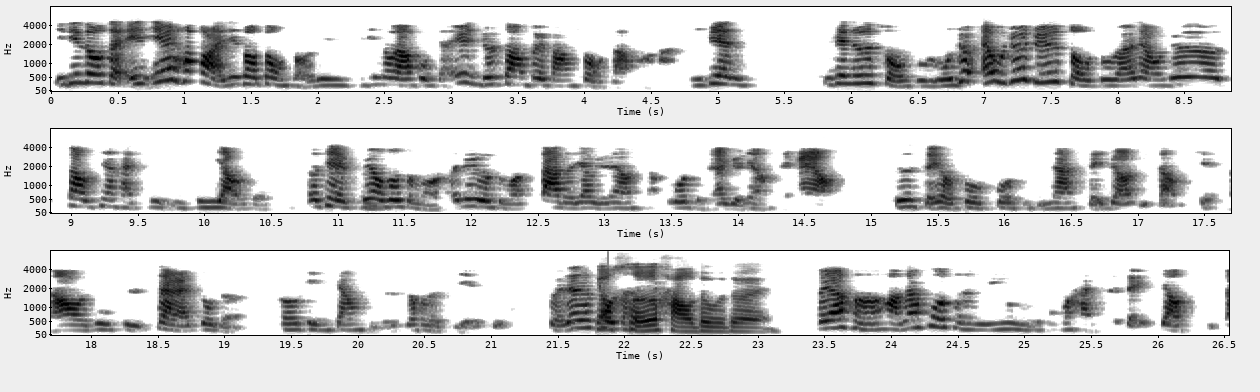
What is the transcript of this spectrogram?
一定都得，因因为后来一定都动手，一定一定都要互相，因为你就让对方受伤嘛。即便即便就是手足，我就哎、欸，我就觉得手足来讲，我觉得道歉还是一定要的。而且没有说什么，而且有什么大的要原谅小的，或怎么样原谅谁没有，就是谁有做错事情，那谁就要去道歉，然后就是再来做的和平相处的时候的结果。对，但是要和好，对不对？对，要和好，但过程的原因我们还是得要知道，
